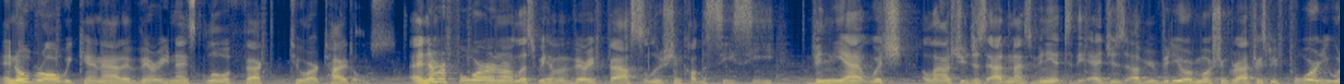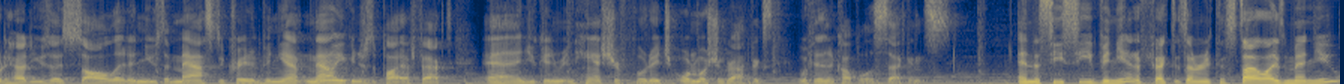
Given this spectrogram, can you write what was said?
and overall we can add a very nice glow effect to our titles. At number 4 on our list we have a very fast solution called the CC Vignette which allows you to just add a nice vignette to the edges of your video or motion graphics. Before you would have had to use a solid and use a mask to create a vignette. Now you can just apply effect and you can enhance your footage or motion graphics within a couple of seconds. And the CC Vignette effect is underneath the stylized menu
